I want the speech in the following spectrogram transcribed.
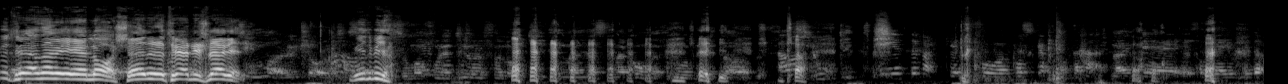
Nu tränar vi igen Lars, här är det träningsläger. timmar är klara. Vid, vid. Så man får inte göra det för lång tid innan gästerna kommer. För då blir det inte Ja. tråkigt. Det är inte vackert på påskafton det här. Nej. Som jag har gjort idag.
